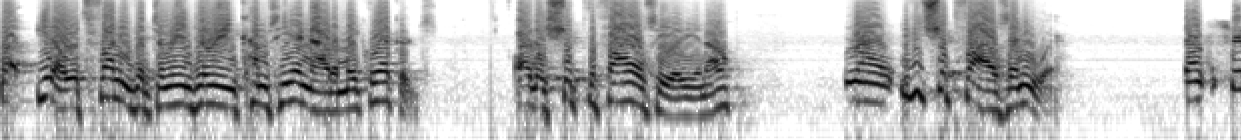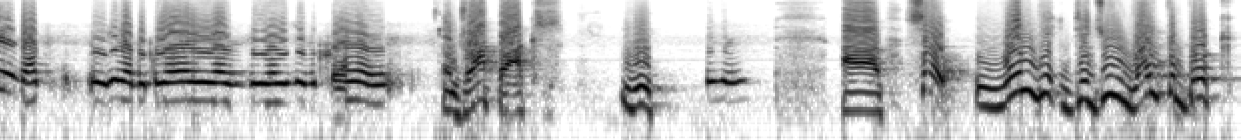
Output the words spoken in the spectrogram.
But, you know, it's funny that Duran Duran comes here now to make records. Or they ship the files here, you know? Right. You can ship files anywhere. That's true. That's you know the glory of the age of Aquarius. And Dropbox. Mhm. hmm Uh, so, when did, did you write the book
